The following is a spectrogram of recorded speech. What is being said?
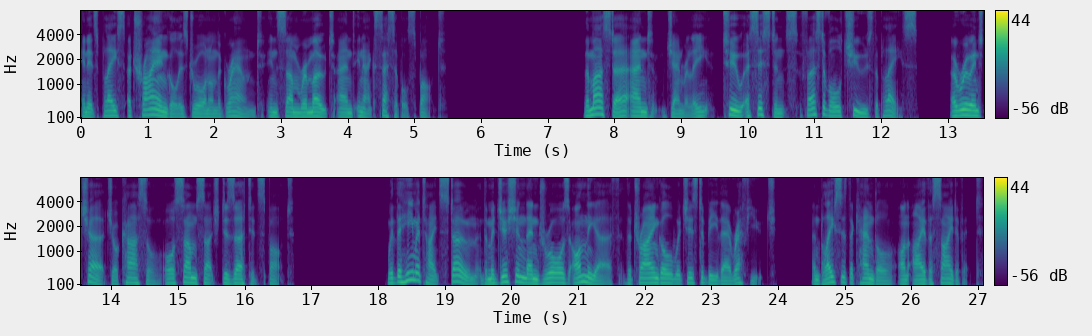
In its place, a triangle is drawn on the ground in some remote and inaccessible spot. The master and, generally, two assistants first of all choose the place a ruined church or castle or some such deserted spot. With the hematite stone, the magician then draws on the earth the triangle which is to be their refuge, and places the candle on either side of it.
